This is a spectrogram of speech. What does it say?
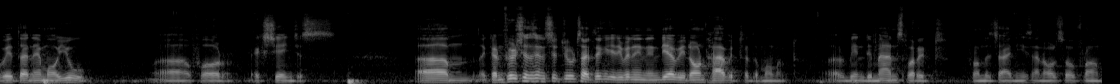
with an MOU uh, for exchanges. Um, the Confucius Institutes, I think even in India, we don't have it at the moment. There have been demands for it from the Chinese and also from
